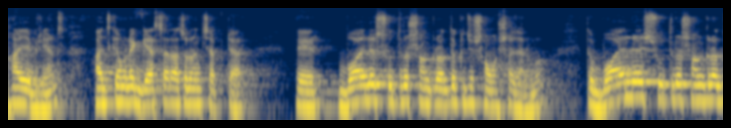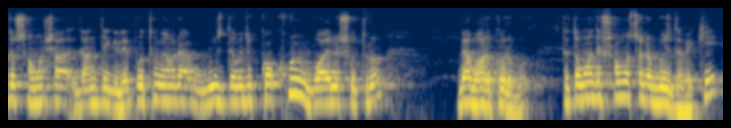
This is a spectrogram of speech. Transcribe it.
হাই এভরিয়ান্স আজকে আমরা গ্যাসের আচরণ চ্যাপ্টার এর বয়েলের সূত্র সংক্রান্ত কিছু সমস্যা জানব। তো বয়েলের সূত্র সংক্রান্ত সমস্যা জানতে গেলে প্রথমে আমরা বুঝতে হবে যে কখন বয়েলের সূত্র ব্যবহার করব। তো তোমাদের সমস্যাটা বুঝতে হবে কি?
